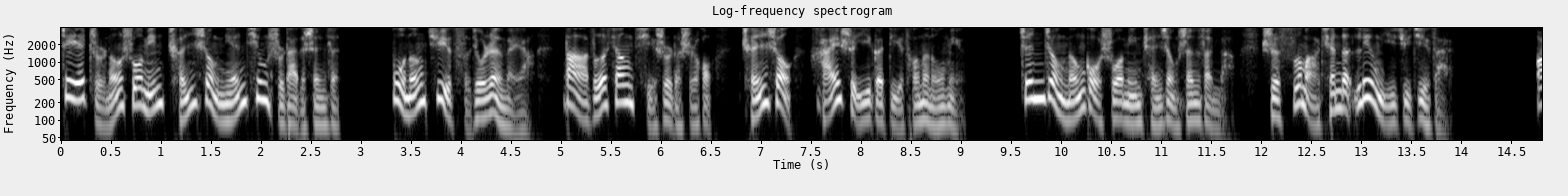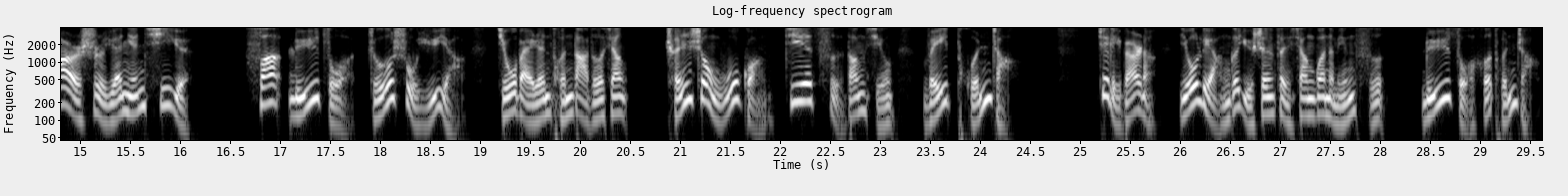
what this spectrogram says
这也只能说明陈胜年轻时代的身份。不能据此就认为啊，大泽乡起事的时候，陈胜还是一个底层的农民。真正能够说明陈胜身份的是司马迁的另一句记载：二世元年七月，发吕左折戍渔阳，九百人屯大泽乡，陈胜、吴广皆赐当行为屯长。这里边呢有两个与身份相关的名词：吕左和屯长。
